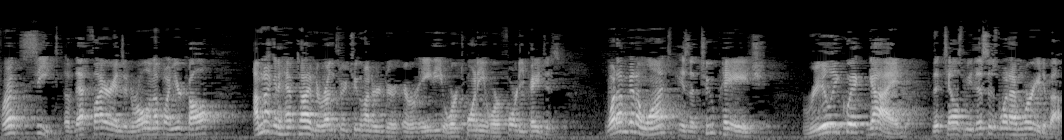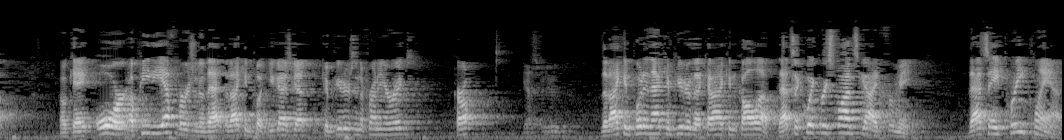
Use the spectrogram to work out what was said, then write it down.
front seat of that fire engine rolling up on your call, I'm not going to have time to run through 200 or, or 80 or 20 or 40 pages. What I'm going to want is a two-page, really quick guide that tells me this is what I'm worried about. Okay, or a PDF version of that that I can put. You guys got computers in the front of your rigs, Carl? Yes, we do. that I can put in that computer that I can call up. That's a quick response guide for me. That's a pre-plan.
